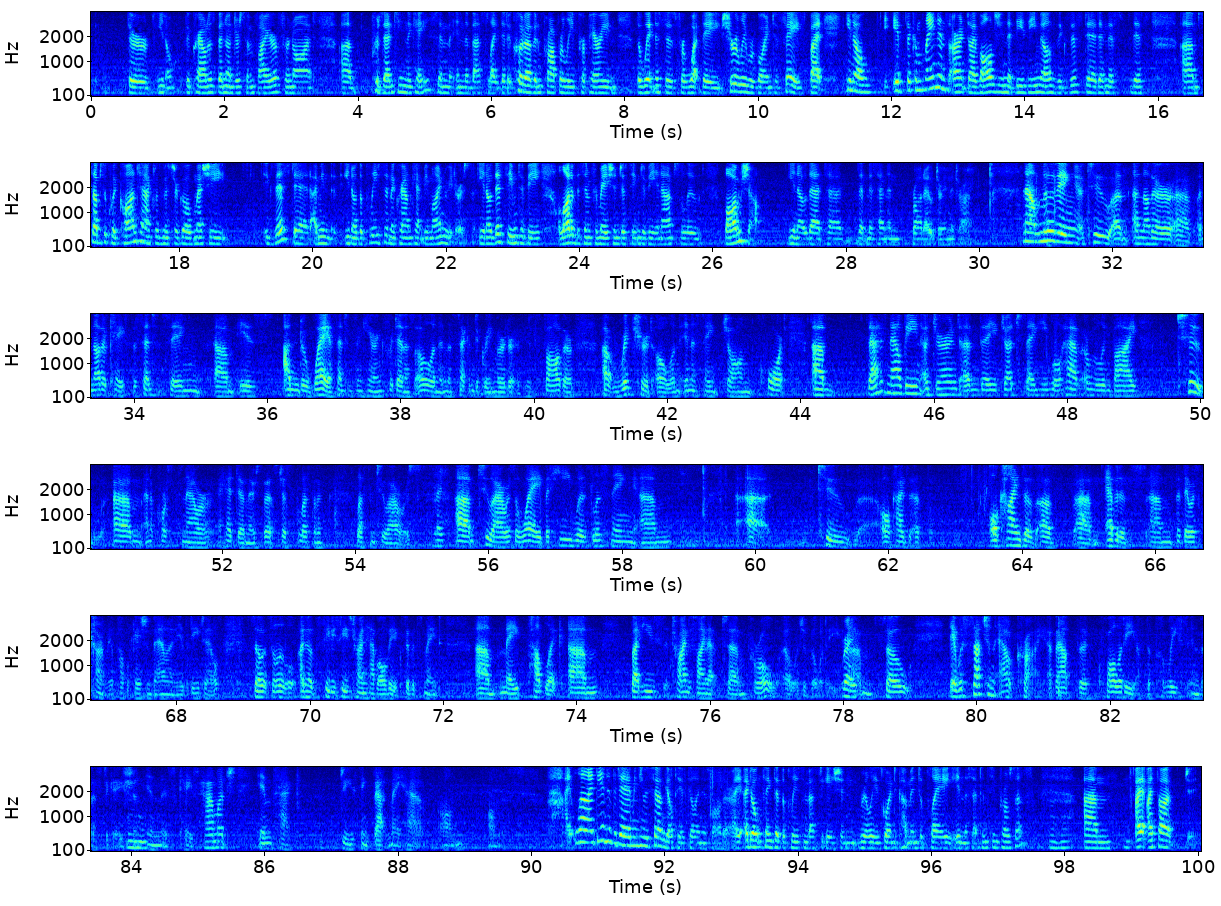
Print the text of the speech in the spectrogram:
they're, you know, the crown has been under some fire for not uh, presenting the case in in the best light that it could have, and properly preparing the witnesses for what they surely were going to face. But you know, if the complainants aren't divulging that these emails existed and this this um, subsequent contact with Mr. Ghomeshi existed, I mean, you know, the police and the crown can't be mind readers. You know, this seemed to be a lot of this information just seemed to be an absolute bombshell. You know that uh, that Miss Henein brought out during the trial. Now, moving to an, another uh, another case, the sentencing um, is underway. A sentencing hearing for Dennis Oland in the second degree murder of his father, uh, Richard Oland, in a Saint John court. Um, that has now been adjourned, and the judge saying he will have a ruling by two, um, and of course it's an hour ahead down there, so that's just less than a, less than two hours. Right. Um, two hours away, but he was listening um, uh, to uh, all kinds of all kinds of, of um, evidence, um, but there was currently a publication ban on any of the details. So it's a little. I know the CBC is trying to have all the exhibits made um, made public, um, but he's trying to find out um, parole eligibility. Right. Um, so there was such an outcry about the quality of the police investigation Mhm. in this case. How much impact do you think that may have on on this? I, well, at the end of the day, I mean, he was found guilty of killing his father. I, I don't think that the police investigation really is going to come into play in the sentencing process. Um, I, I thought,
